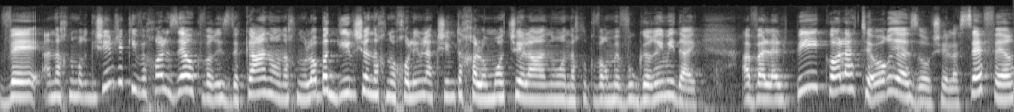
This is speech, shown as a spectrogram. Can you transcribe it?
ואנחנו מרגישים שכביכול זהו, כבר הזדקנו, אנחנו לא בגיל שאנחנו יכולים להגשים את החלומות שלנו, אנחנו כבר מבוגרים מדי. אבל על פי כל התיאוריה הזו של הספר,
